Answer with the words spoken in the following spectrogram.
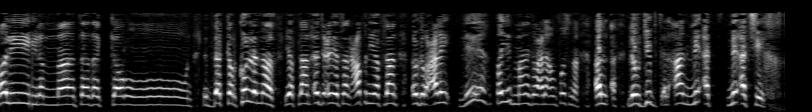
قليلا ما تذكرون. نتذكر كل الناس يا فلان ادعي يا فلان عطني يا فلان اقرأ علي. ليه؟ طيب ما نقرأ على أنفسنا. لو جبت الآن مئة, مئة شيخ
